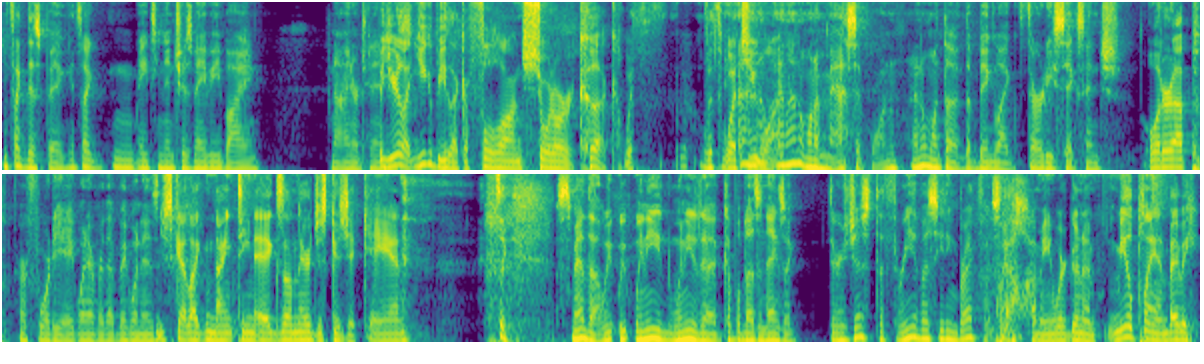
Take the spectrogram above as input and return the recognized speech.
It's like this big. It's like mm, 18 inches maybe by nine or 10 But inches. you're like you could be like a full on short order cook with with what you want. And I don't want a massive one. I don't want the, the big like 36 inch Order up. or 48, whatever that big one is. You just got like 19 eggs on there just because you can. It's like, Samantha, we, we, we need we need a couple dozen eggs. Like, there's just the three of us eating breakfast. Well, I mean, we're gonna meal plan, baby.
